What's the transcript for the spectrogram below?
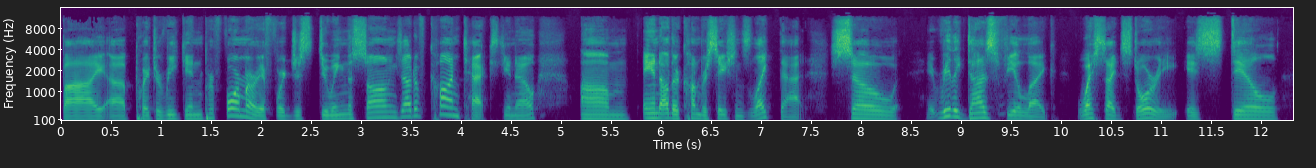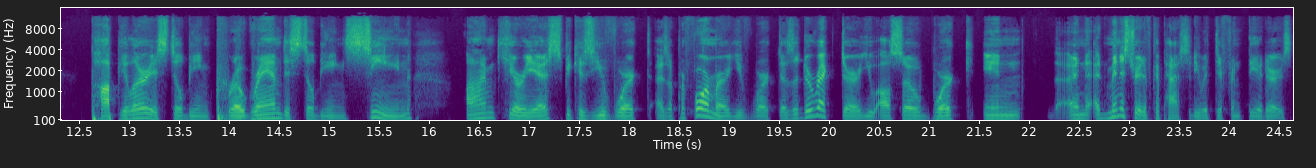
by a Puerto Rican performer if we're just doing the songs out of context, you know? Um, and other conversations like that. So it really does feel like West Side Story is still popular, is still being programmed, is still being seen. I'm curious because you've worked as a performer, you've worked as a director, you also work in an administrative capacity with different theaters.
